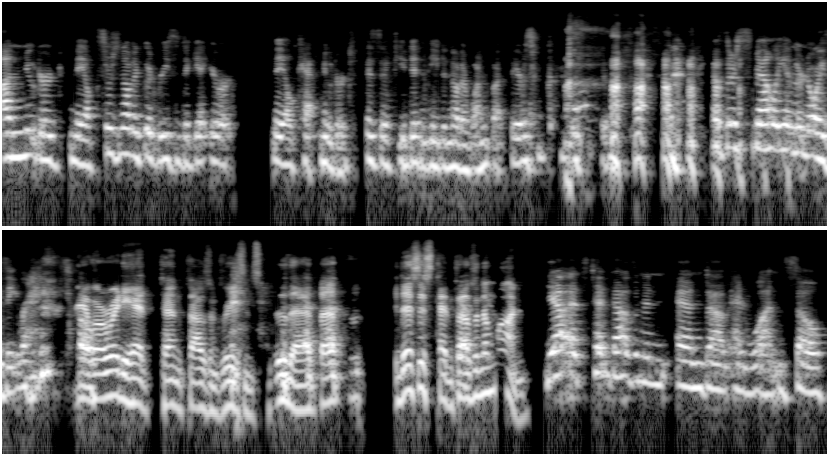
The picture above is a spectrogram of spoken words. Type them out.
unneutered male. Because there's another good reason to get your male cat neutered, as if you didn't need another one. But there's a good reason because they're smelly and they're noisy, right? So, yeah, we already had ten thousand reasons to do that, but this is ten thousand and one. Yeah, it's ten thousand and and um, and one. So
